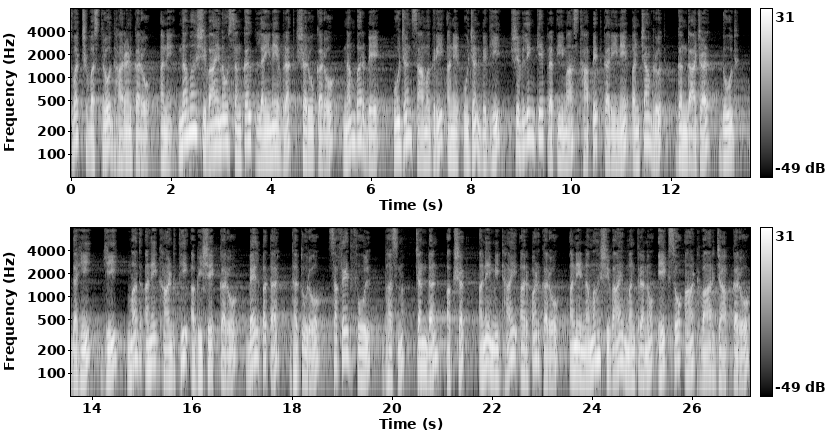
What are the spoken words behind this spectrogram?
સ્વચ્છ વસ્ત્રો ધારણ કરો અને નમઃ શિવાયનો સંકલ્પ લઈને વ્રત શરૂ કરો. નંબર બે. પૂજન સામગ્રી અને પૂજન વિધિ. શિવલિંગ કે પ્રતિમા સ્થાપિત કરીને પંચામૃત, ગંગાજળ, દૂધ, દહીં ઘી, મધ અને ખાંડથી અભિષેક કરો. બેલપતર ધતુરો, સફેદ ફૂલ, ભસ્મ, ચંદન, અક્ષત અને મીઠાઈ અર્પણ કરો અને નમઃ શિવાય મંત્રનો એકસો આઠ વાર જાપ કરો.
